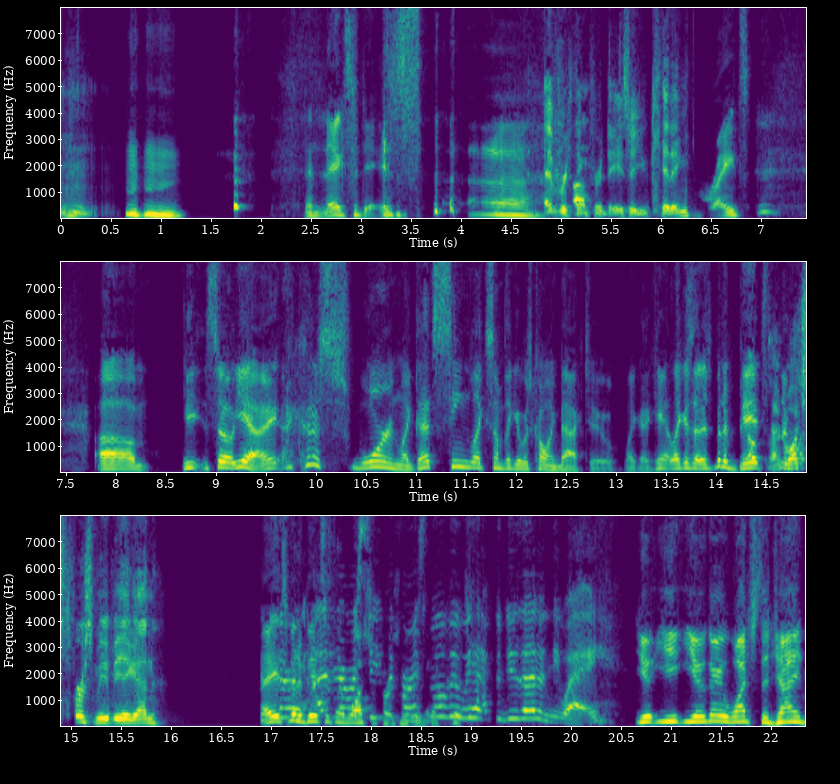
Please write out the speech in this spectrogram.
Mhm. hmm And legs for days. uh, Everything for days. Are you kidding? right? Um so yeah, I, I could have sworn like that seemed like something it was calling back to. Like I can't like I said, it's been a bit Oh, I'd I watch the first movie again. It's been a bit I've since I never watched the seen first the first movie, movie. We have to do that anyway. you you you're going to watch the giant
